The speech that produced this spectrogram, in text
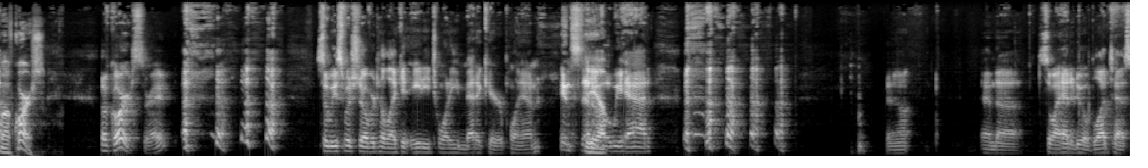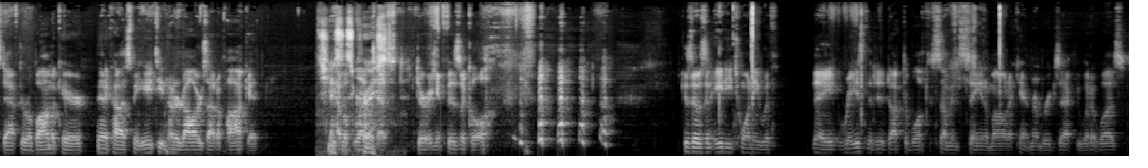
Well, of course. Of course, right? so we switched over to like an 80 20 Medicare plan instead Yep. of what we had. yeah. And uh, so I had to do a blood test after Obamacare. Then it cost me $1,800 out of pocket to have Jesus a blood Christ. test during a physical. Because it was an 80 20 with, they raised the deductible up to some insane amount. I can't remember exactly what it was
